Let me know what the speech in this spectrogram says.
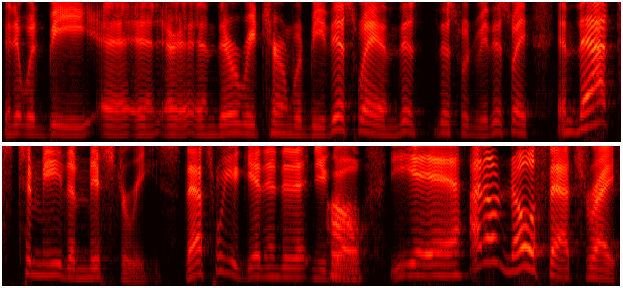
and it would be, uh, and, and their return would be this way, and this this would be this way, and that's to me the mysteries. That's where you get into it, and you go, yeah, I don't know if that's right.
